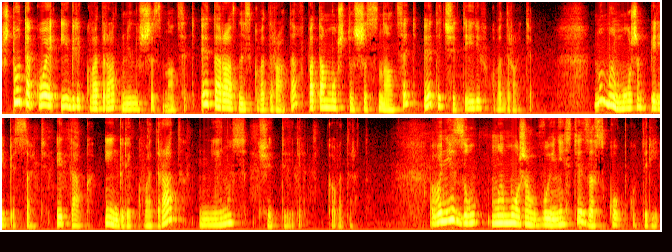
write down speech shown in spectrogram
Что такое y квадрат минус 16? Это разность квадратов, потому что 16 это 4 в квадрате. Ну, мы можем переписать. Итак, y квадрат минус 4 квадрат. Внизу мы можем вынести за скобку 3.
